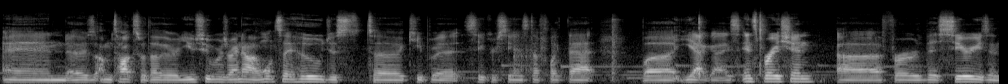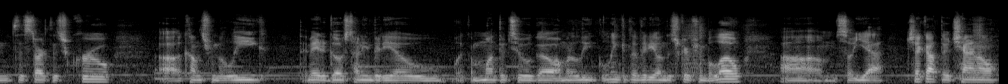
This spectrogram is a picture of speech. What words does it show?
and I'm talks with other YouTubers right now. I won't say who, just to keep it secrecy and stuff like that. But yeah, guys, inspiration uh, for this series and to start this crew uh, comes from the league. They made a ghost hunting video like a month or two ago. I'm going to link the video in the description below. Um, so yeah, check out their channel.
